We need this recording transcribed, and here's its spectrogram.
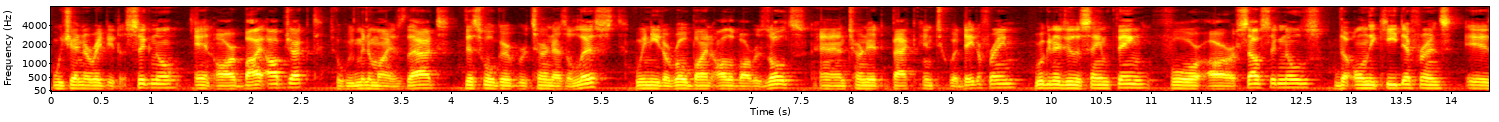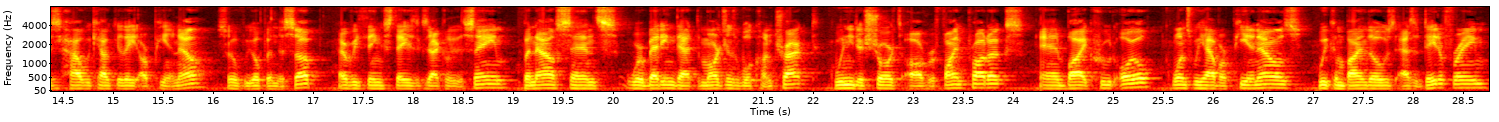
We generated a signal in our buy object. So if we minimize that. This will get returned as a list. We need to row bind all of our results and turn it back into a data frame. We're gonna do the same thing for our sell signals. The only key difference is how we calculate our P&L. So if we open this up, everything stays exactly the same. But now since we're betting that the margins will contract, we need to short our refined products and buy crude oil. Once we have our P&Ls, we combine those as a data frame.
